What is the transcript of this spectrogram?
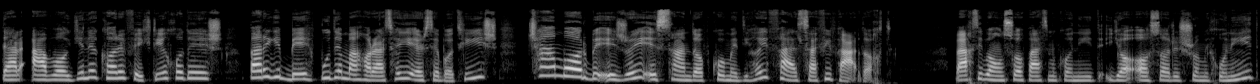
در اوایل کار فکری خودش برای بهبود مهارت‌های ارتباطیش چند بار به اجرای استنداپ کمدی های فلسفی پرداخت. وقتی با اون صحبت می‌کنید یا آثارش رو می‌خونید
